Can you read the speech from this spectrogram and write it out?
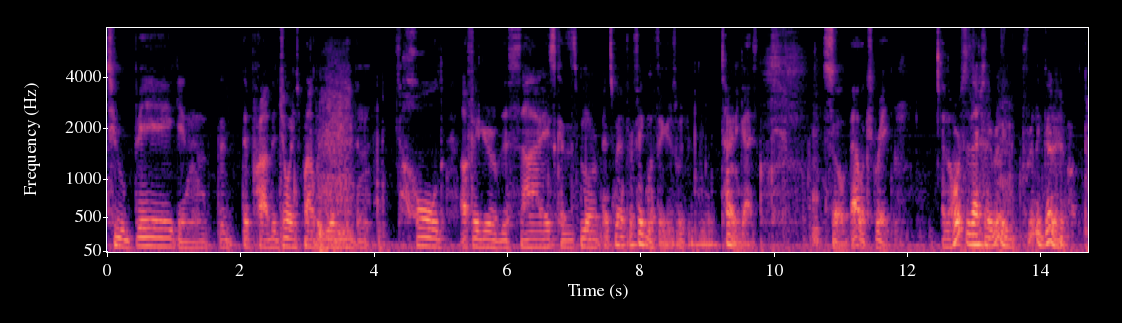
too big, and the the, pro- the joints probably wouldn't even hold a figure of this size because it's more it's meant for Figma figures, which tiny guys. So that looks great, and the horse is actually really really good. It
